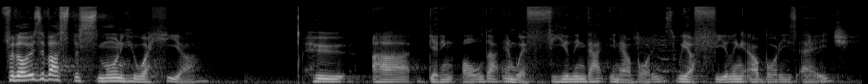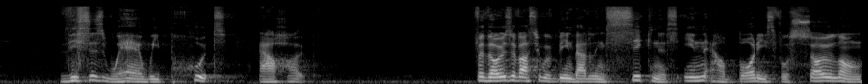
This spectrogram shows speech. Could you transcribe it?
For those of us this morning who are here, who are getting older and we're feeling that in our bodies, we are feeling our bodies age, this is where we put our hope. For those of us who have been battling sickness in our bodies for so long,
